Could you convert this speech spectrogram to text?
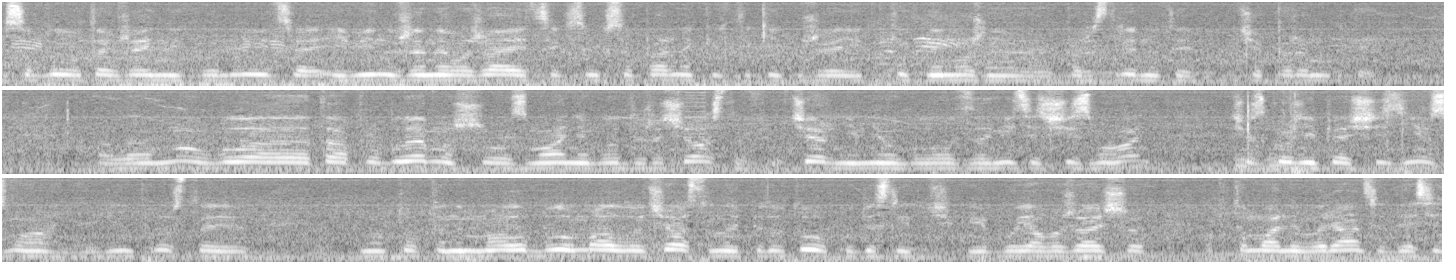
особливо так вже і не хвилюється, і він вже не вважає цих своїх суперників, таких вже, яких не можна перестрибнути чи перемогти. Але ну, була та проблема, що змагання були дуже часто. В червні в нього було за місяць 6 змагань, через кожні 5-6 днів змагання. Він просто Ну, тобто не мало, було мало часу на підготовку до слідчих. Бо я вважаю, що оптимальний варіант це 10-15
